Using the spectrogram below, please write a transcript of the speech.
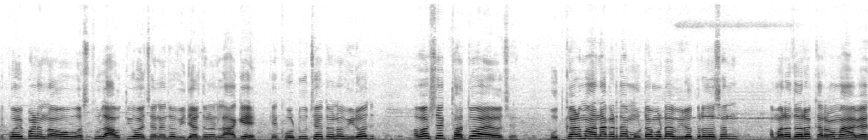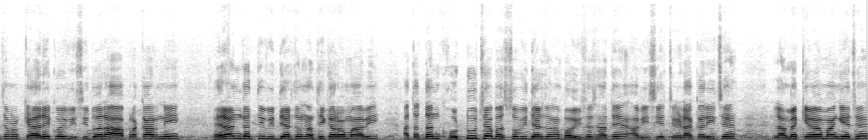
કે કોઈ પણ નવો વસ્તુ લાવતી હોય છે અને જો વિદ્યાર્થીઓને લાગે કે ખોટું છે, તો એનો વિરોધ આવશ્યક થતો આવ્યો છે. ભૂતકાળમાં આના કરતાં મોટા મોટા વિરોધ પ્રદર્શન અમારા દ્વારા કરવામાં આવ્યા છે, પણ ક્યારેય કોઈ વીસી દ્વારા આ પ્રકારની હેરાનગતિ વિદ્યાર્થીઓ નથી કરવામાં આવી. આ તદ્દન ખોટું છે, બસો વિદ્યાર્થીઓના ભવિષ્ય સાથે આ વીસીએ ચેડા કરી છે. એટલે અમે કહેવા માંગીએ છીએ,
